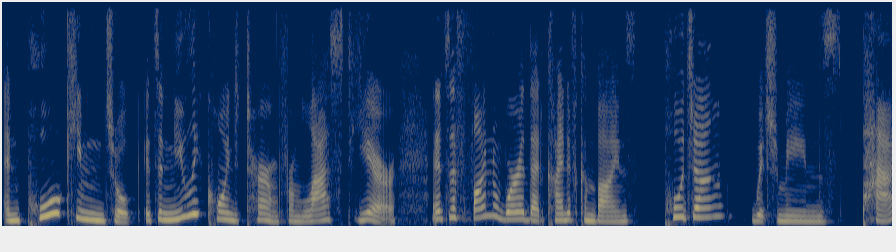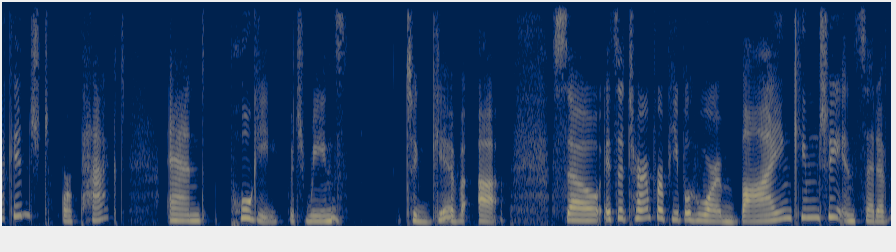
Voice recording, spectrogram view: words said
And 포김족, it's a newly coined term from last year. And it's a fun word that kind of combines 포장, which means packaged or packed, and 포기, which means to give up. So it's a term for people who are buying kimchi instead of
